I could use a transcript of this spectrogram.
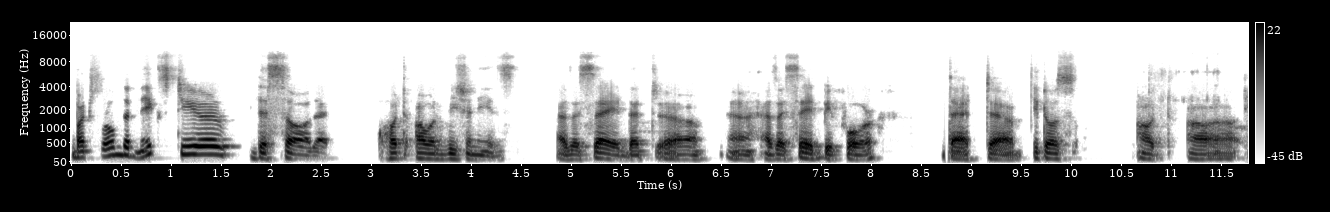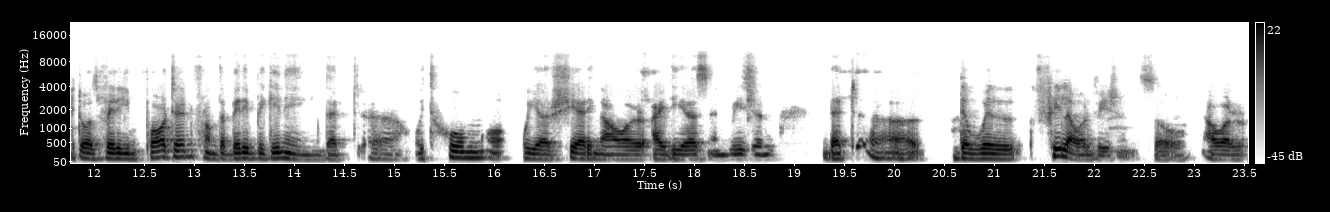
But from the next year they saw that what our vision is. As I said that uh, uh, as I said before, that uh, it was it was very important from the very beginning that with whom we are sharing our ideas and vision that they will feel our vision. So our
